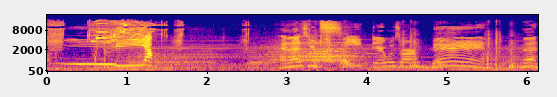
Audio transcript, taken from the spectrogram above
Yeah. And as you see, there was our man, then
